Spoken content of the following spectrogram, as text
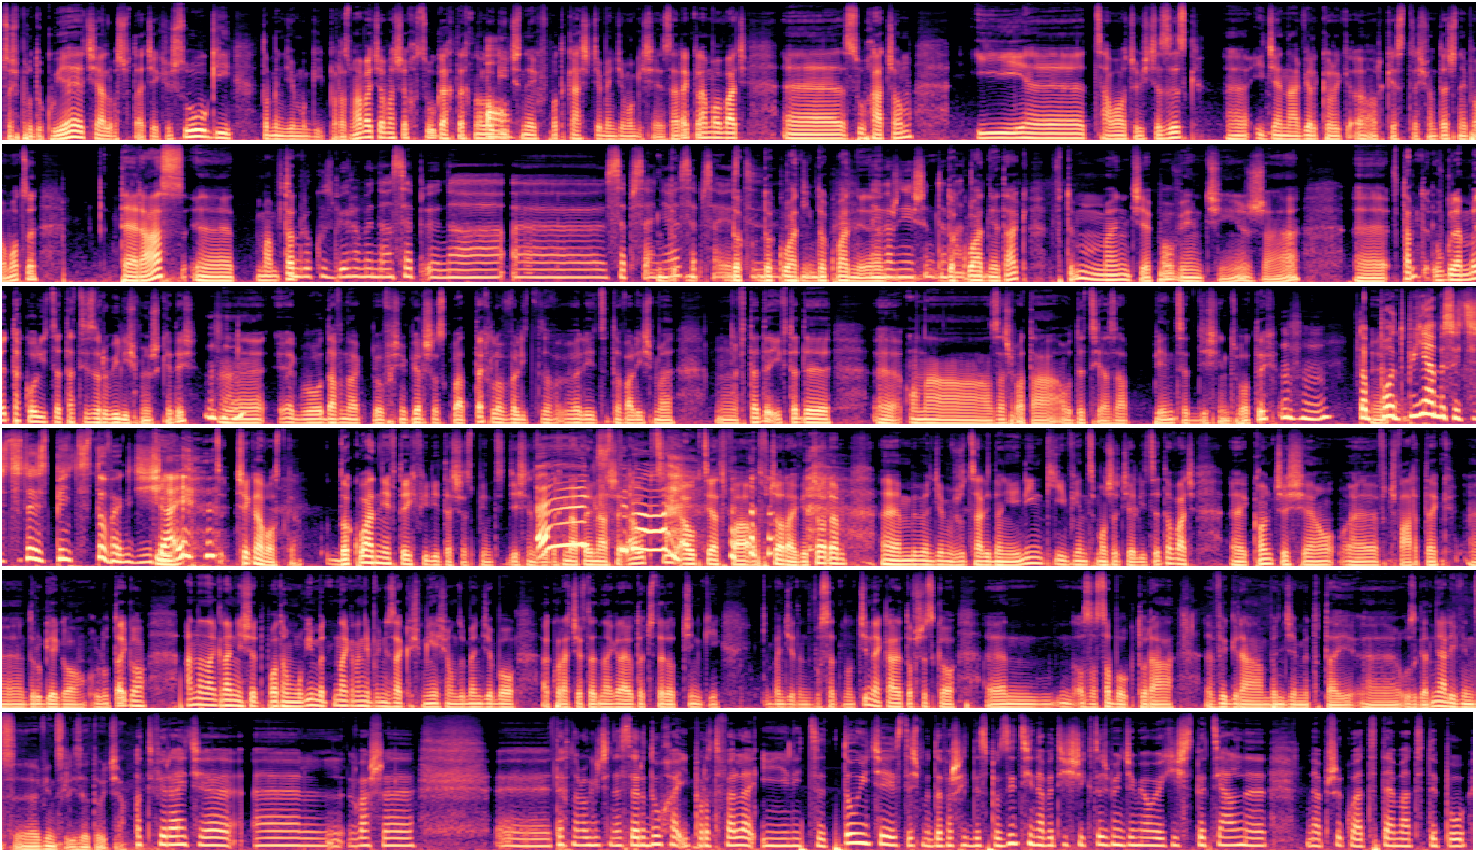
coś produkujecie albo sprzedajecie jakieś usługi, to będziemy mogli porozmawiać o waszych usługach technologicznych. W podcaście będziemy mogli się zareklamować e, słuchaczom i e, cały oczywiście zysk e, idzie na Wielką Ork- Orkiestrę Świątecznej Pomocy. Teraz e, mam W ta, tym roku zbieramy na, sep, na e, sepsę, nie? Do- Sepsa jest y, dokładnie, dokładnie, najważniejszym tematem. Dokładnie tak. W tym momencie powiem ci, że e, w, tamty, w ogóle my taką licytację zrobiliśmy już kiedyś. Mhm. E, Jak było dawno, jak był właśnie pierwszy skład Techlo, wylicytow- wylicytowaliśmy mm, wtedy i wtedy ona zeszła ta audycja za 510 zł. Mhm. To podbijamy sobie, co to jest pięć stówek dzisiaj. C- Ciekawostka. Dokładnie w tej chwili też jest 510 zł na tej naszej aukcji. Aukcja trwa od wczoraj wieczorem. E, My będziemy wrzucali do niej linki, więc możecie licytować. E, Kończy się e, w czwartek, e, 2 lutego, a na nagranie się potem mówimy. To nagranie pewnie za jakiś miesiąc będzie, bo akurat się wtedy nagrają te cztery odcinki. Będzie ten 200 odcinek, ale to wszystko e, n- z osobą, która wygra, będziemy tutaj uzgadniali, więc, więc licytujcie. Otwierajcie wasze technologiczne serducha i portfele i licytujcie. Jesteśmy do waszej dyspozycji, nawet jeśli ktoś będzie miał jakiś specjalny na przykład temat typu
